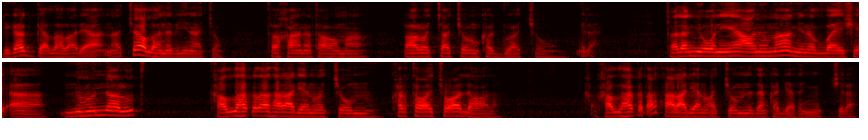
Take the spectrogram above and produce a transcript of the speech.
ደጋግ የአላህ ባሪያ ናቸው፣ የአላህ ነቢይ ናቸው። ፈኻነታሁማ ባሎቻቸውን ከዷቸው ይላል። ፈለም ዩግኒያ አንሁማ ሚን ላህ ሸይአ ኑህና ሉጥ ከአላህ ቅጣት አላዲያኗቸውም፣ ከርተዋቸዋል። ኋላ ከአላህ ቅጣት አላዲያኗቸውም እነዚያን ከዳተኞች ይችላል።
